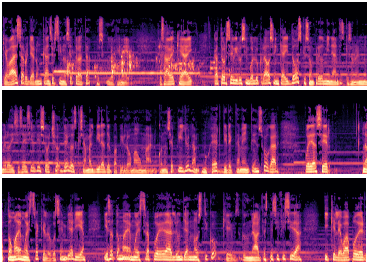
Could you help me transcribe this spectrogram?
que va a desarrollar un cáncer, si no se trata, pues lo genere. Se sabe que hay 14 virus involucrados, en que hay dos que son predominantes, que son el número 16 y el 18, de los que se llama el virus del papiloma humano. Con un cepillo, la mujer directamente en su hogar puede hacer la toma de muestra que luego se enviaría y esa toma de muestra puede darle un diagnóstico que con una alta especificidad y que le va a poder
